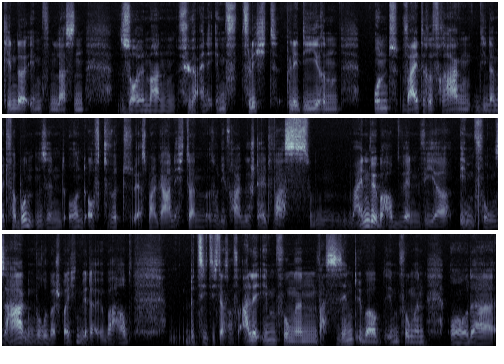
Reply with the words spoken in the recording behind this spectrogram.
Kinder impfen lassen? Soll man für eine Impfpflicht plädieren? Und weitere Fragen, die damit verbunden sind. Und oft wird erstmal gar nicht dann so die Frage gestellt, was meinen wir überhaupt, wenn wir Impfung sagen? Worüber sprechen wir da überhaupt? Bezieht sich das auf alle Impfungen? Was sind überhaupt Impfungen? Oder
